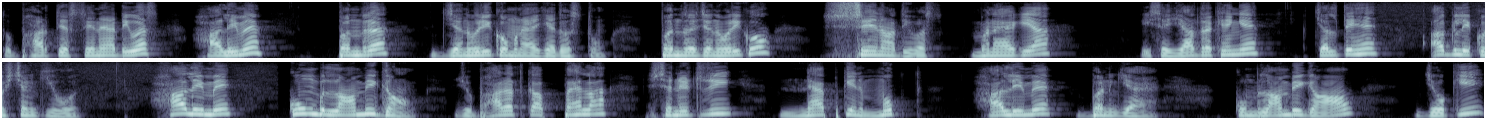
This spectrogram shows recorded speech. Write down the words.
तो भारतीय सेना दिवस हाल ही में पंद्रह जनवरी को मनाया गया दोस्तों। पंद्रह जनवरी को सेना दिवस मनाया गया। इसे याद रखेंगे। चलते हैं अगले क्वेश्चन की ओर। हाल ही में कुंभलामी गाँव, जो भारत का पहला सैनिटरी नैपकिन मुक्त हाल ही में बन गया है। कुंभलाम्बी गाँव, जो कि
